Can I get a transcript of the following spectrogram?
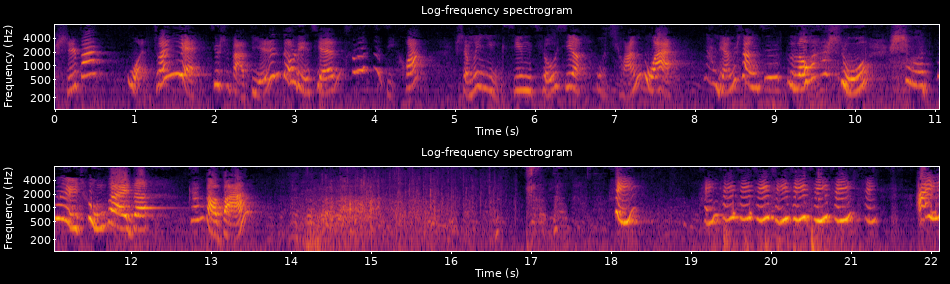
十八，我的专业就是把别人兜里的钱掏来自己花，什么影星、球星我全不爱。那梁上君子楼阿鼠是我最崇拜的干爸爸。嘿，嘿嘿嘿嘿嘿嘿嘿嘿嘿，哎呦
